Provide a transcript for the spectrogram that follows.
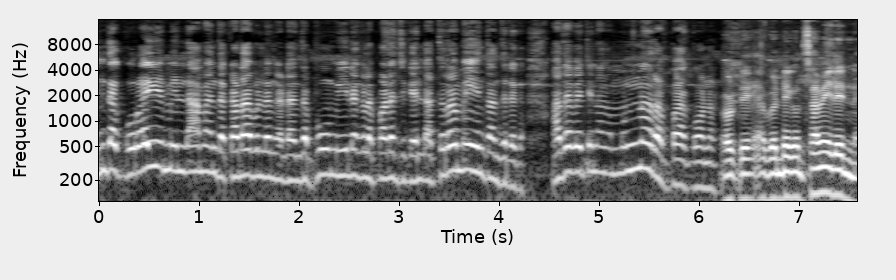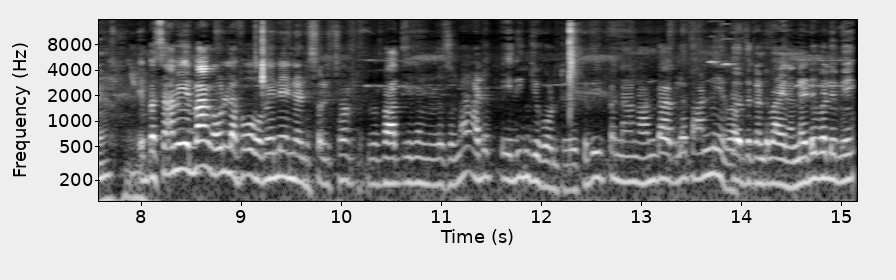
எந்த குறையும் இல்லாம இந்த கடவுளுங்கட இந்த பூமியில எங்களை படைச்சுக்க எல்லா திறமையும் தந்துருக்கு அதை வச்சு நாங்க முன்னேற பார்க்கணும் ஓகே அப்போ இன்றைக்கு சமையல் என்ன இப்ப சமையல் வாங்க உள்ள போவோம் என்னென்னு சொல்லி சொல்றது பாத்தீங்கன்னு சொன்னா அடுப்பு எரிஞ்சு கொண்டு இருக்குது இப்ப நான் அண்டாக்குல தண்ணி அதுக்கண்டு வாங்கினேன் நடுவலுமே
